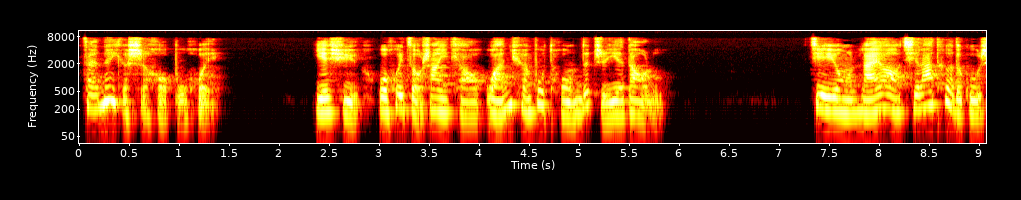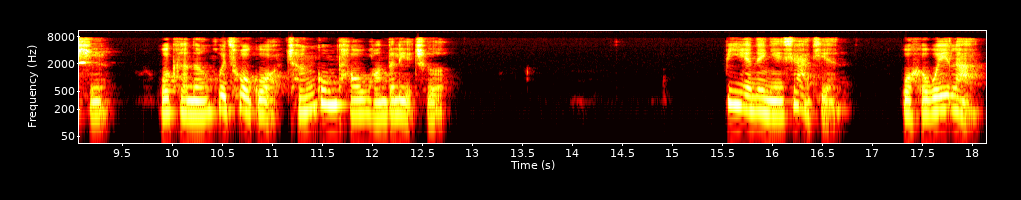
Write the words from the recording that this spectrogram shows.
在那个时候不会。也许我会走上一条完全不同的职业道路。借用莱奥齐拉特的故事，我可能会错过成功逃亡的列车。毕业那年夏天，我和薇拉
